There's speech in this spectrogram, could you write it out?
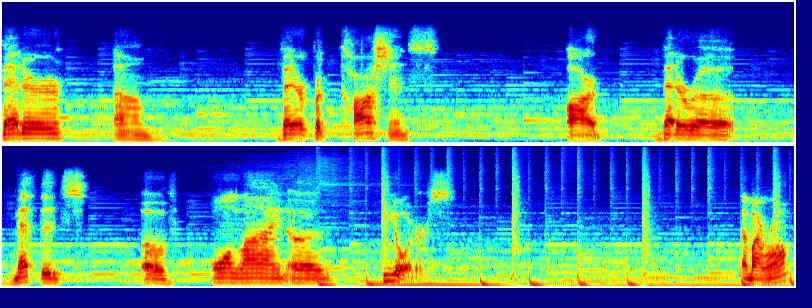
better um, better precautions or better uh, methods of online uh, pre-orders. Am I wrong?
